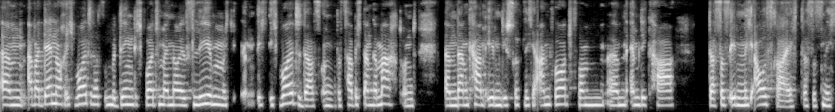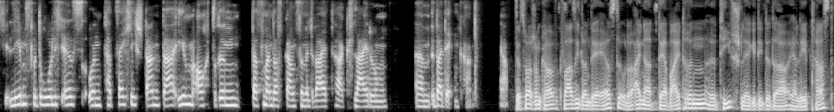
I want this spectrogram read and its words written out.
ähm, aber dennoch, ich wollte das unbedingt. Ich wollte mein neues Leben. Ich, ich, ich wollte das und das habe ich dann gemacht. Und ähm, dann kam eben die schriftliche Antwort vom ähm, MDK, dass das eben nicht ausreicht, dass es nicht lebensbedrohlich ist. Und tatsächlich stand da eben auch drin, dass man das Ganze mit weiter Kleidung ähm, überdecken kann. Ja. Das war schon quasi dann der erste oder einer der weiteren äh, Tiefschläge, die du da erlebt hast.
